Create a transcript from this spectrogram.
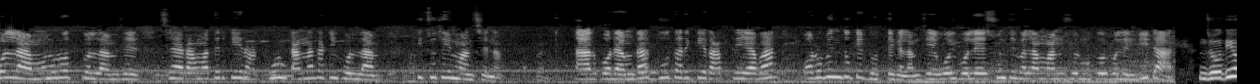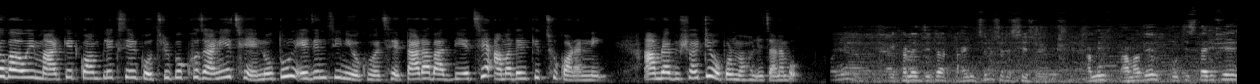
বললাম, অনুরোধ করলাম যে, স্যার, আমাদেরকে রাখুন কান্নাকাটি করলাম, কিছুতেই মানছে না। তারপরে আমরা দু তারিখে রাত্রে আবার অরবিন্দকে ধরতে গেলাম, যে ওই বলে, শুনতে পেলাম মানুষের মতো ওই বলে লিডার যদিও বা ওই মার্কেট কমপ্লেক্সের কর্তৃপক্ষ জানিয়েছে, নতুন এজেন্সি নিয়োগ হয়েছে, তারা বাদ দিয়েছে, আমাদের কিচ্ছু করার নেই। আমরা বিষয়টি ওপর মহলে জানাব। এখানে যেটা টাইম ছিল সেটা শেষ হয়ে গেছে। আমি আমাদের পঁচিশ তারিখে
